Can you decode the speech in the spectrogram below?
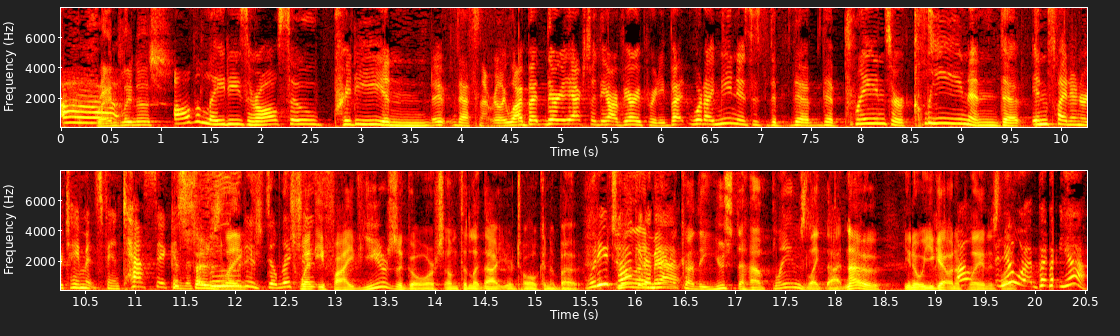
Uh, Friendliness. all the ladies are all so pretty, and uh, that's not really why, but they're actually they are very pretty. But what I mean is, is the the, the planes are clean, and the in-flight entertainment's fantastic, and This the food like is delicious. 25 years ago or something like that you're talking about. What are you well, talking in about? America, they used to have planes like that. Now, you know, you get on a Oh, plane, it's no, like... but yeah,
